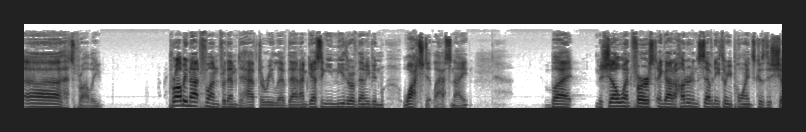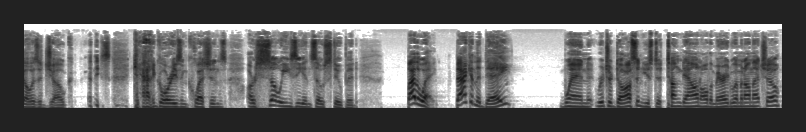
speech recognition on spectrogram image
Uh, that's probably probably not fun for them to have to relive that. I'm guessing neither of them even watched it last night. But Michelle went first and got 173 points because the show is a joke. These categories and questions are so easy and so stupid. By the way, back in the day when Richard Dawson used to tongue down all the married women on that show,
